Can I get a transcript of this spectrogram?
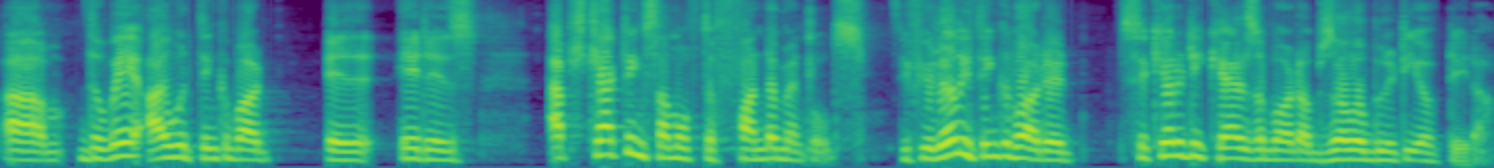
um, the way I would think about it, it is abstracting some of the fundamentals. If you really think about it, security cares about observability of data.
